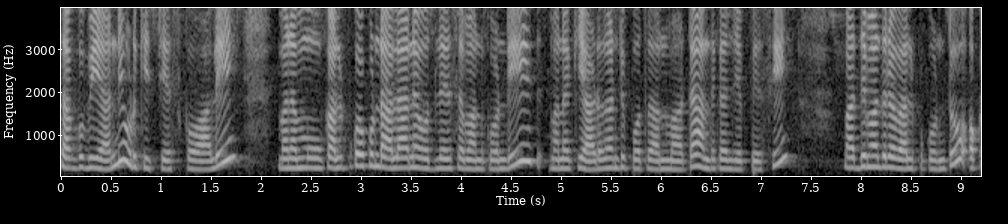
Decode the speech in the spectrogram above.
సగ్గు బియ్యాన్ని ఉడికిచ్చేసుకోవాలి. మనము కలుపుకోకుండా అలానే వదిలేసామనుకోండి మనకి అడుగంటిపోతుంది అనమాట అందుకని చెప్పేసి మధ్య మధ్యలో కలుపుకుంటూ ఒక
